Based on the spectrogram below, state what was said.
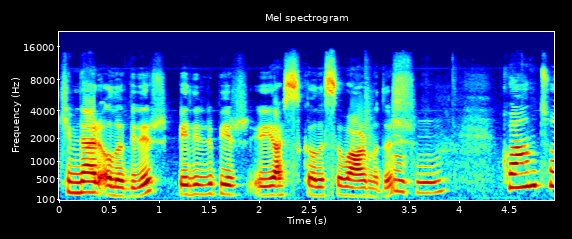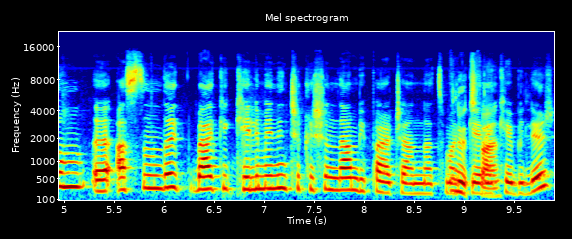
Kimler alabilir? Belirli bir e, yaş skalası var mıdır? Kuantum e, aslında belki kelimenin çıkışından bir parça anlatmak Lütfen. gerekebilir.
